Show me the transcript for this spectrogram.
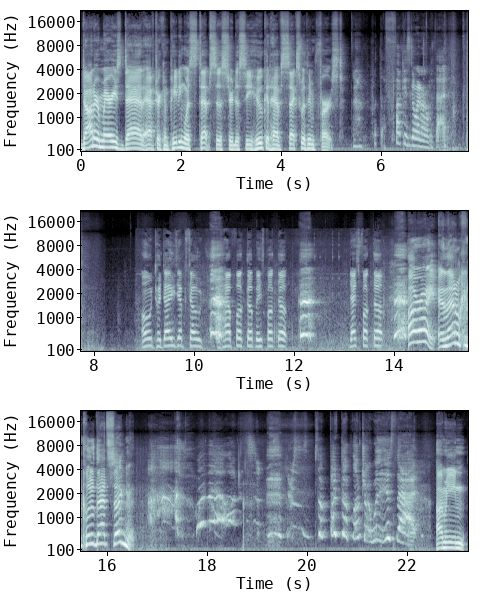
Daughter marries dad after competing with stepsister to see who could have sex with him first. What the fuck is going on with that? On today's episode of How Fucked Up is Fucked Up. That's fucked up. All right, and that'll conclude that segment. Some fucked up love triangle. What is that? I mean,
